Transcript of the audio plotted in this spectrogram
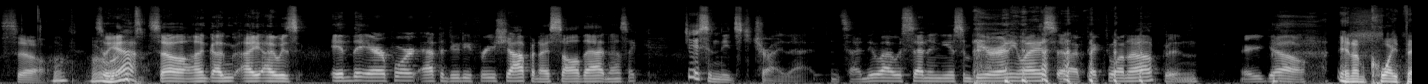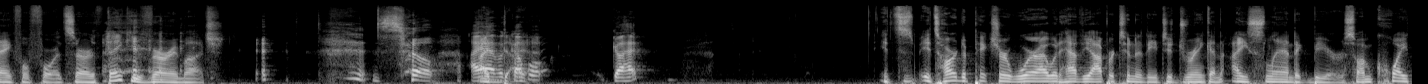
So. Oh, So yeah, so I, I I was in the airport at the duty free shop and I saw that and I was like, Jason needs to try that. And so I knew I was sending you some beer anyway, so I picked one up and there you go. And I'm quite thankful for it, sir. Thank you very much. So I I have a d- I- couple. go ahead. It's it's hard to picture where I would have the opportunity to drink an Icelandic beer, so I'm quite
